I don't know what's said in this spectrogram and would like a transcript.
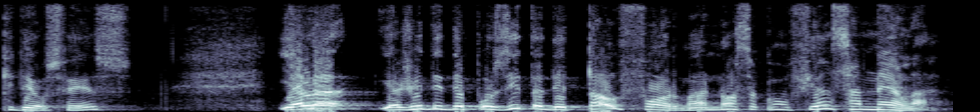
que Deus fez e, ela, e a gente deposita de tal forma a nossa confiança nela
